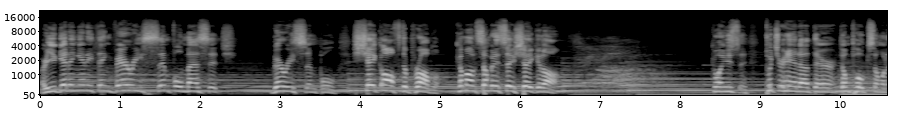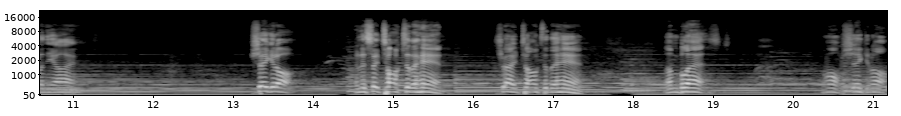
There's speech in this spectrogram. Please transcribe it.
Are you getting anything? Very simple message. Very simple. Shake off the problem. Come on, somebody say, shake it off. Come on, you say, put your hand out there. Don't poke someone in the eye. Shake it off. And then say, talk to the hand. That's right, talk to the hand. I'm blessed. Come on, shake it off.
